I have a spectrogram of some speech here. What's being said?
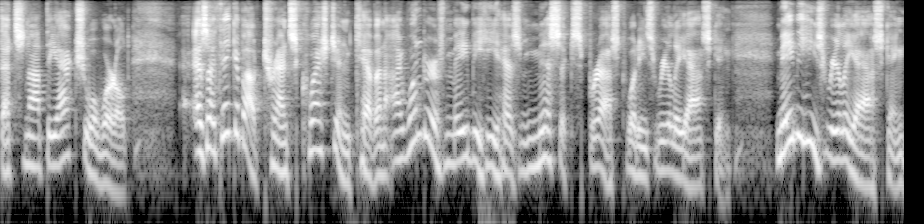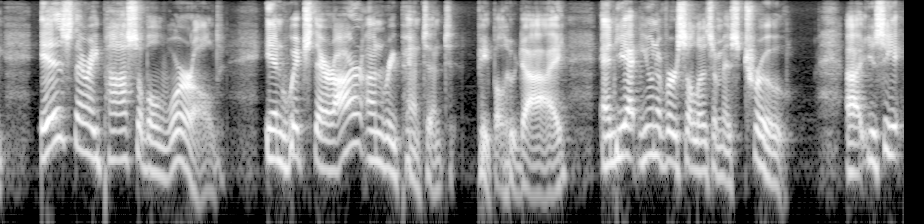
that's not the actual world. As I think about Trent's question, Kevin, I wonder if maybe he has misexpressed what he's really asking. Maybe he's really asking Is there a possible world in which there are unrepentant people who die, and yet universalism is true? Uh, you see,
